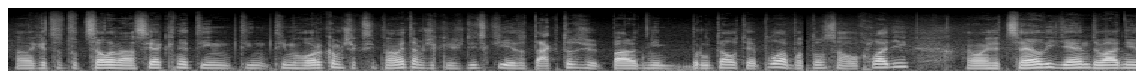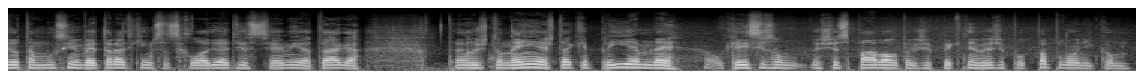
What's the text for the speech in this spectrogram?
Ale keď sa to celé nasiakne tým, tým, tým horkom, však si pamätám, že keď vždycky je to takto, že pár dní brutál teplo a potom sa ochladí, a že celý deň, dva dní to tam musím vetrať, kým sa schladia tie steny a tak a teraz už to není až také príjemné. Keď si som ešte spával, takže pekne vieš, že pod paplónikom.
